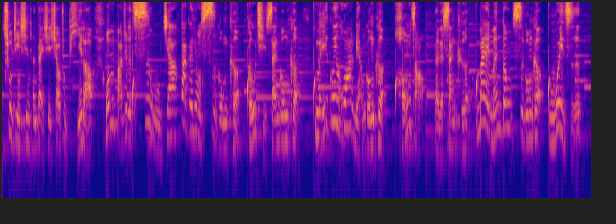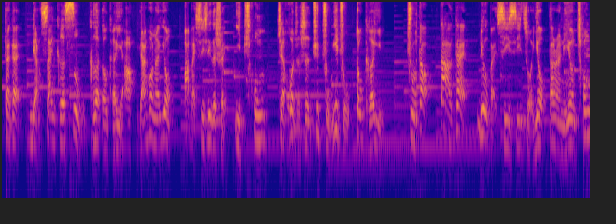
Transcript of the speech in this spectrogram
促进新陈代谢，消除疲劳。我们把这个刺五加大概用四公克，枸杞三公克，玫瑰花两公克，红枣大概三颗，麦门冬四公克，五味子大概两三颗，四五颗都可以啊。然后呢，用。八百 CC 的水一冲，这或者是去煮一煮都可以，煮到大概六百 CC 左右。当然你用冲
